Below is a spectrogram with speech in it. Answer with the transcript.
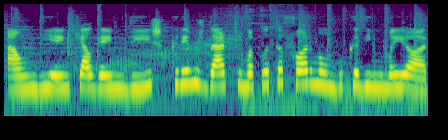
Há um dia em que alguém me diz, queremos dar-te uma plataforma um bocadinho maior.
